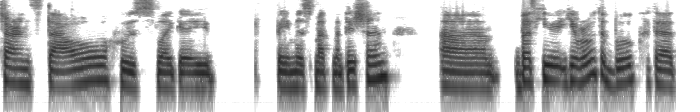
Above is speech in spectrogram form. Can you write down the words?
Terence Tao, who's like a famous mathematician. Um, but he, he wrote a book that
